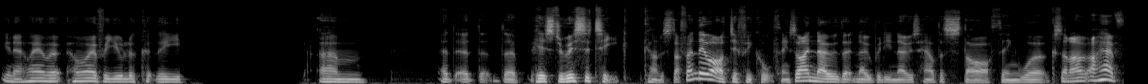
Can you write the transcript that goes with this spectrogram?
You know, however, however you look at the um, at, at the, the historicity kind of stuff, and there are difficult things. I know that nobody knows how the star thing works, and I, I have,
